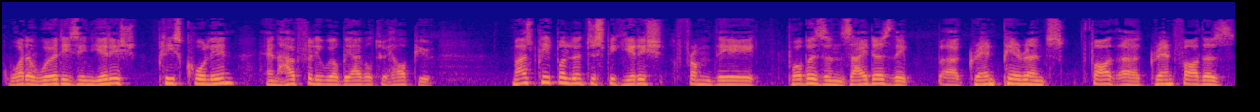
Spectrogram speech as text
what a word is in Yiddish, please call in and hopefully we'll be able to help you. Most people learn to speak Yiddish from their bobbers and zaydas, their uh, grandparents, father, uh, grandfathers,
